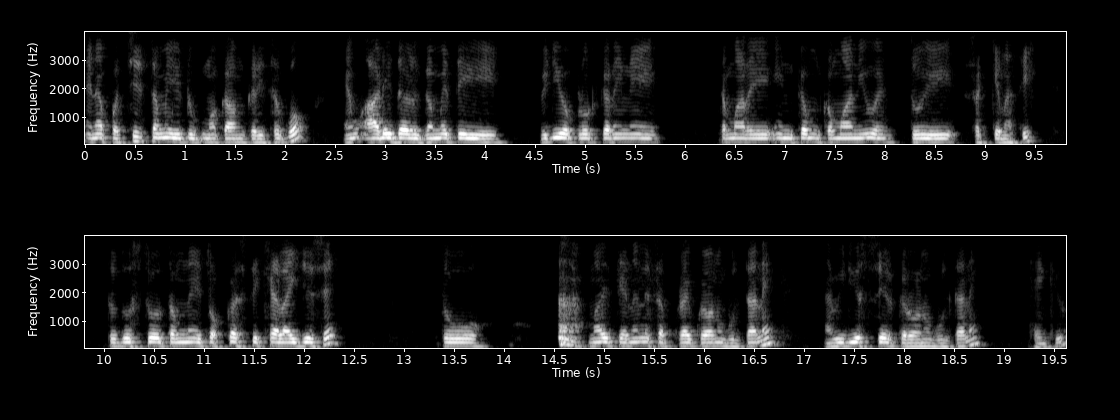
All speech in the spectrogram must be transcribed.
એના પછી જ તમે યુટ્યુબમાં કામ કરી શકો. એમ આડેધડ ગમે તે વીડિયો અપલોડ કરીને તમારે ઇન્કમ કમાવાની હોય, તો એ શક્ય નથી. તો દોસ્તો, તમને ચોક્કસથી ખ્યાલ આવી જશે. તો મારી ચેનલને સબસ્ક્રાઈબ કરવાનું ભૂલતા નહીં. આ વીડિયો શેર કરવાનું ભૂલતા નહીં. થેન્ક યુ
